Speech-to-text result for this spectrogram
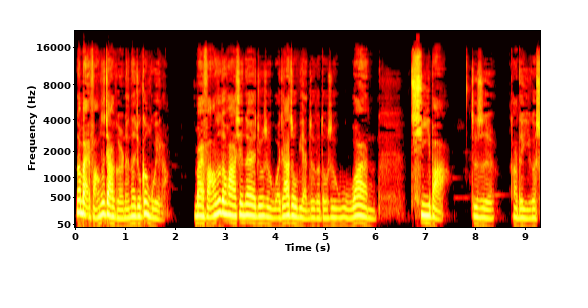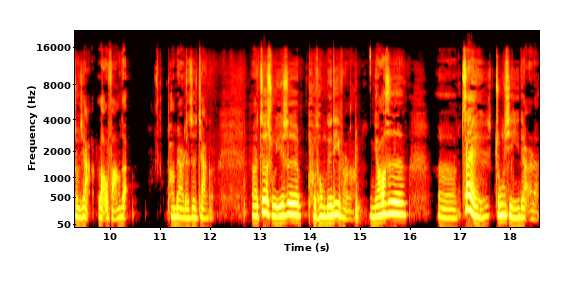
那买房子价格呢？那就更贵了。买房子的话，现在就是我家周边这个都是五万七八，这是它的一个售价。老房子旁边的这价格，呃，这属于是普通的地方了。你要是嗯再中心一点的，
